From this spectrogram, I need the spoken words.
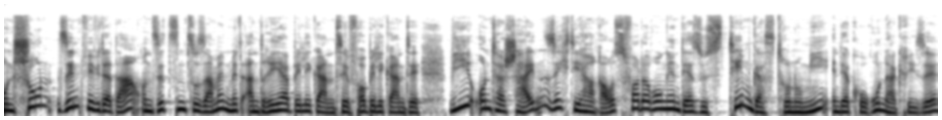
Und schon sind wir wieder da und sitzen zusammen mit Andrea Belligante. Frau Belligante, wie unterscheiden sich die Herausforderungen der Systemgastronomie in der Corona-Krise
